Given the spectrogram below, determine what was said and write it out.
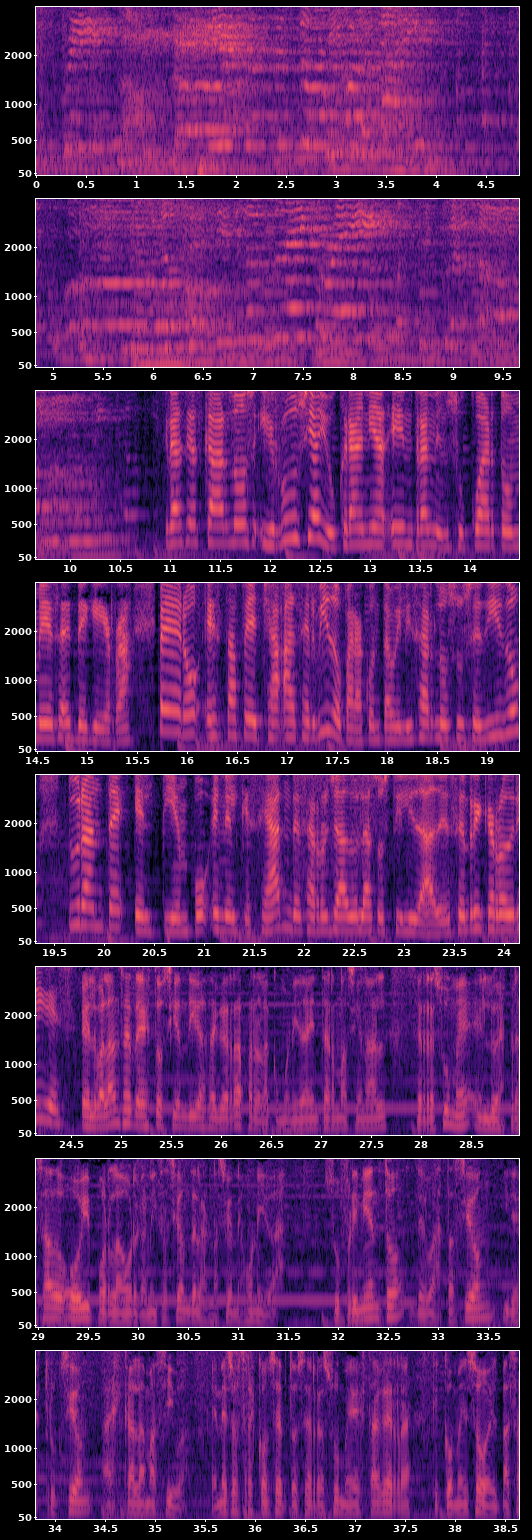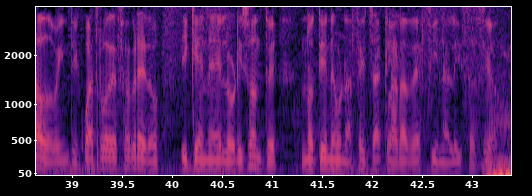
Gracias Carlos. Y Rusia y Ucrania entran en su cuarto mes de guerra. Pero esta fecha ha servido para contabilizar lo sucedido durante el tiempo en el que se han desarrollado las hostilidades. Enrique Rodríguez. El balance de estos 100 días de guerra para la comunidad internacional se resume en lo expresado hoy por la Organización de las Naciones Unidas sufrimiento, devastación y destrucción a escala masiva. En esos tres conceptos se resume esta guerra que comenzó el pasado 24 de febrero y que en el horizonte no tiene una fecha clara de finalización.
